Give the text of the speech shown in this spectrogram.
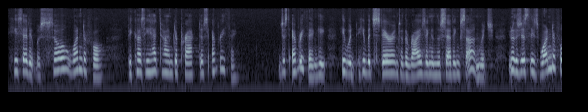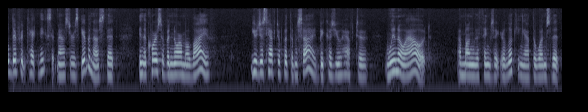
he said it was so wonderful because he had time to practice everything. Just everything. He, he, would, he would stare into the rising and the setting sun, which, you know, there's just these wonderful different techniques that Master has given us that in the course of a normal life, you just have to put them aside because you have to winnow out among the things that you're looking at the ones that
